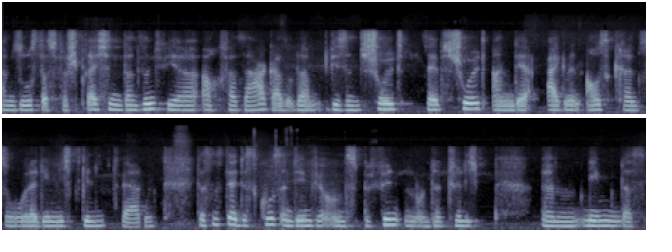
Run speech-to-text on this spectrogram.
ähm, so ist das Versprechen, dann sind wir auch Versager oder wir sind schuld, selbst schuld an der eigenen Ausgrenzung oder dem nicht geliebt werden. Das ist der Diskurs, in dem wir uns befinden und natürlich ähm, nehmen das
